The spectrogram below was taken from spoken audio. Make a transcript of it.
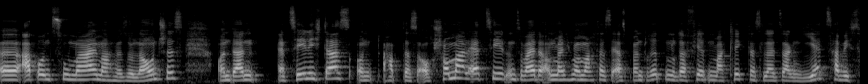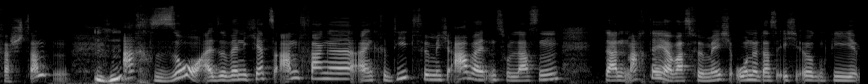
äh, ab und zu mal, machen wir so Launches und dann erzähle ich das und habe das auch schon mal erzählt und so weiter und manchmal macht das erst beim dritten oder vierten Mal Klick, dass Leute sagen, jetzt habe ich es verstanden. Mhm. Ach so, also wenn ich jetzt anfange, einen Kredit für mich arbeiten zu lassen, dann macht er ja was für mich, ohne dass ich irgendwie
